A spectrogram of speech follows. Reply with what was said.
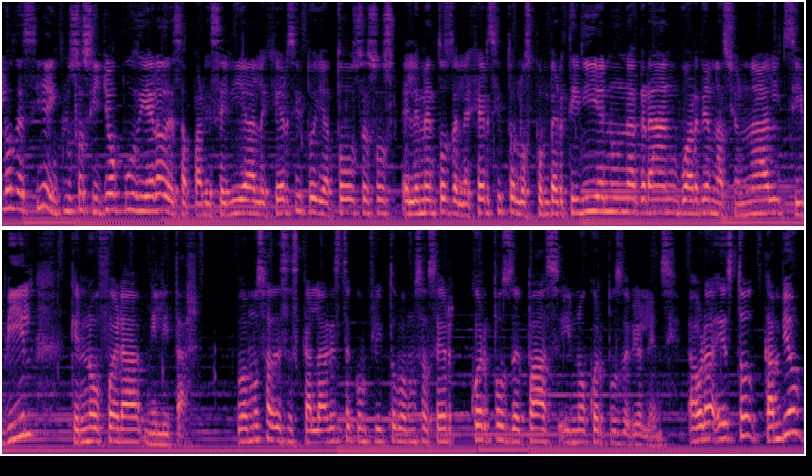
lo decía, incluso si yo pudiera, desaparecería al ejército y a todos esos elementos del ejército, los convertiría en una gran Guardia Nacional civil que no fuera militar. Vamos a desescalar este conflicto, vamos a hacer cuerpos de paz y no cuerpos de violencia. Ahora, esto cambió.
